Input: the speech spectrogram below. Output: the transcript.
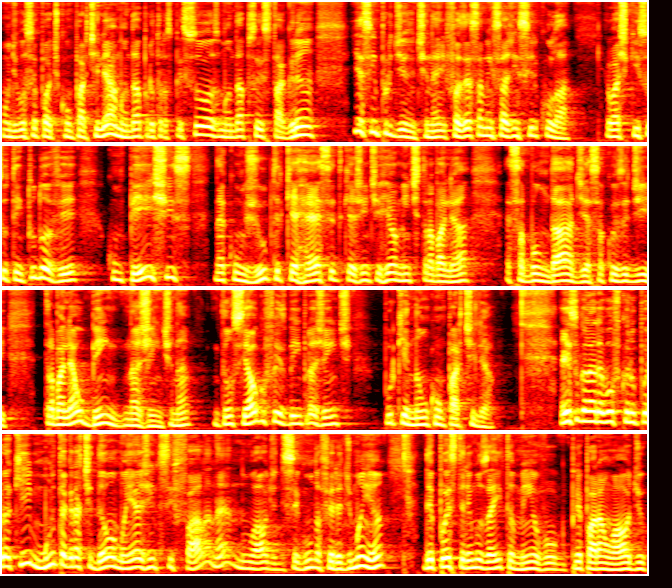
onde você pode compartilhar, mandar para outras pessoas, mandar para o seu Instagram e assim por diante, né? E fazer essa mensagem circular. Eu acho que isso tem tudo a ver com peixes, né, com Júpiter, que é Hesed, que a gente realmente trabalhar essa bondade, essa coisa de trabalhar o bem na gente, né? Então, se algo fez bem para a gente, por que não compartilhar? É isso, galera. Eu vou ficando por aqui. Muita gratidão. Amanhã a gente se fala, né? No áudio de segunda-feira de manhã. Depois teremos aí também, eu vou preparar um áudio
